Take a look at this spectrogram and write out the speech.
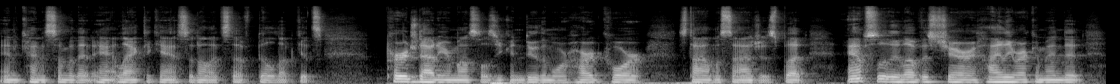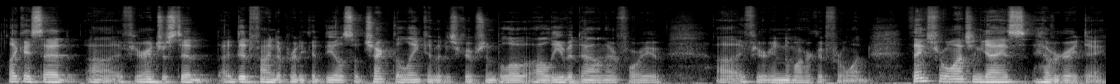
and kind of some of that lactic acid all that stuff buildup gets purged out of your muscles. You can do the more hardcore style massages but absolutely love this chair i highly recommend it like i said uh, if you're interested i did find a pretty good deal so check the link in the description below i'll leave it down there for you uh, if you're in the market for one. Thanks for watching, guys. Have a great day.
